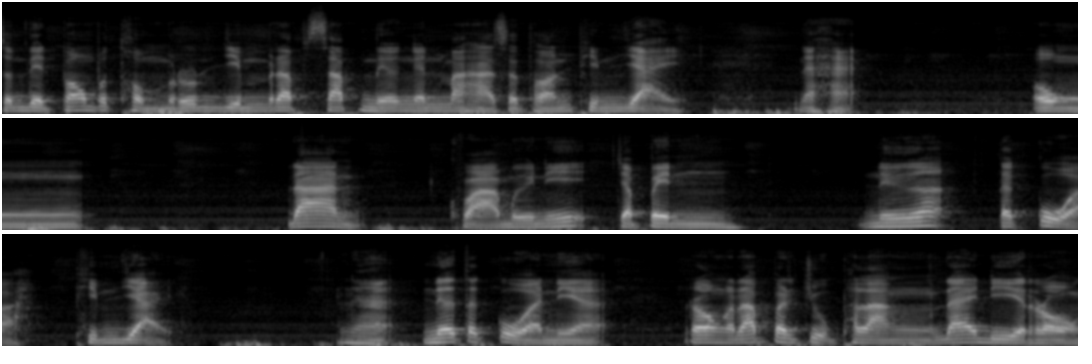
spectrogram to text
สมเด็จพระองค์ปฐมรุ่นยิ้มรับทรัพย์เนื้อเงินมหาสะท้อนพิมพ์ใหญ่นะฮะองค์ด้านขวามือนี้จะเป็นเนื้อตะกั่วพิมพ์ใหญ่ นะเนื้อตะกั่วเนี่ยรองรับบรรจุพลังได้ดีรอง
